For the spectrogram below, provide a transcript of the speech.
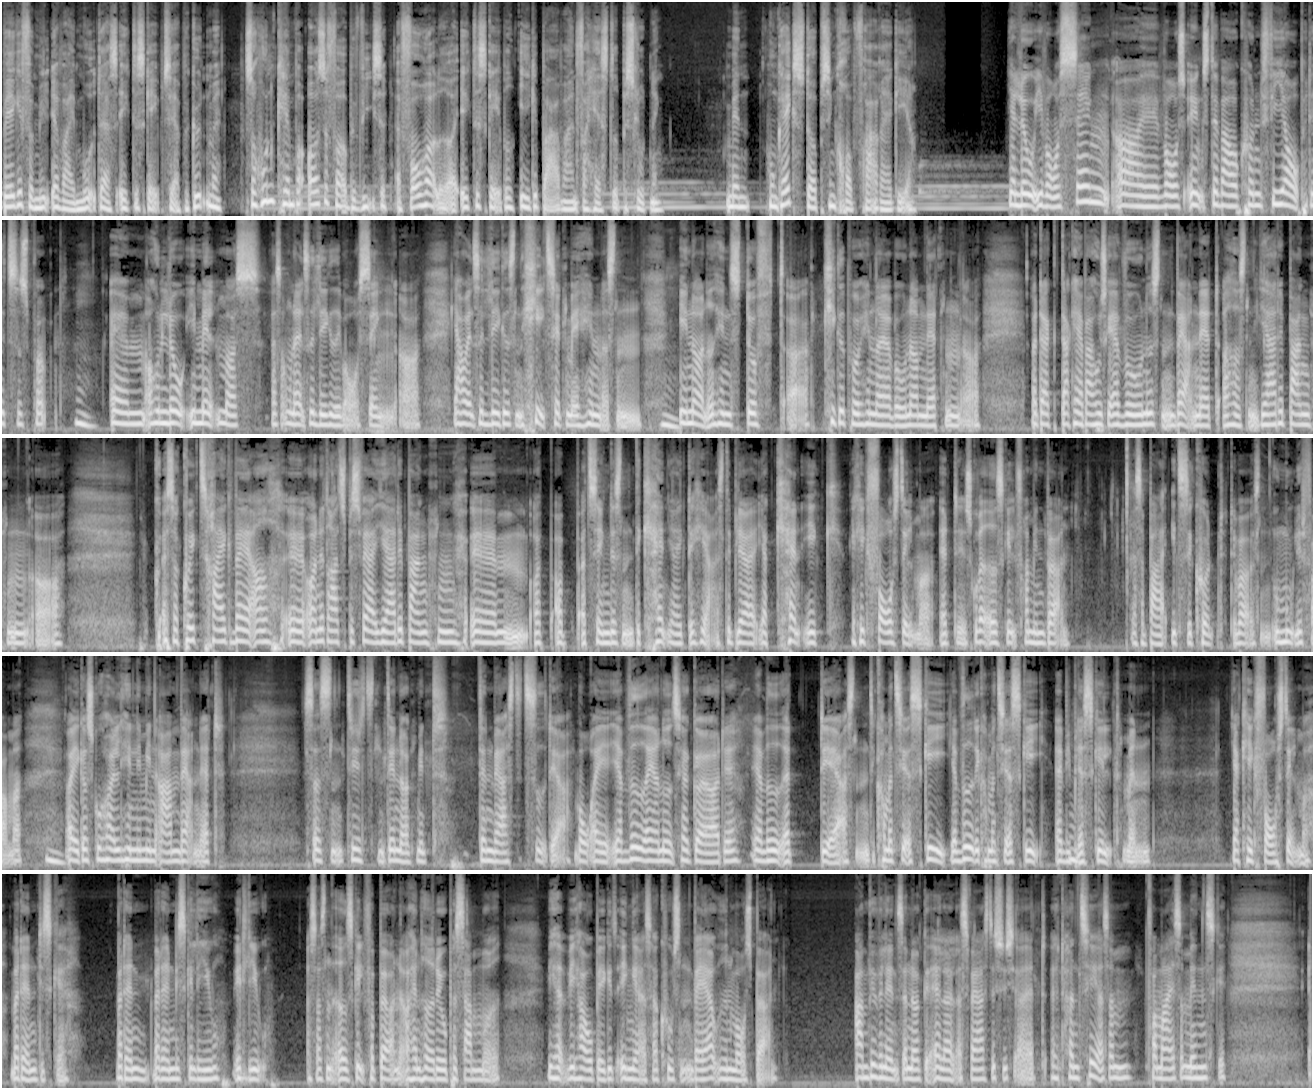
Begge familier var imod deres ægteskab til at begynde med, så hun kæmper også for at bevise, at forholdet og ægteskabet ikke bare var en forhastet beslutning. Men hun kan ikke stoppe sin krop fra at reagere. Jeg lå i vores seng, og øh, vores yngste var jo kun fire år på det tidspunkt. Mm. Øhm, og hun lå imellem os. Altså hun har altid ligget i vores seng, og jeg har jo altid ligget sådan helt tæt med hende, og sådan mm. indåndet hendes duft, og kigget på hende, når jeg vågner om natten. Og, Og der, der kan jeg bare huske, at jeg vågnede sådan hver nat og havde sådan hjertebanken og altså kunne ikke trække vejret, øh, åndedrætsbesvær i hjertebanken, øh, og, og, og tænkte sådan, det kan jeg ikke det her. Altså det bliver, jeg kan ikke, jeg kan ikke forestille mig, at det skulle være adskilt fra mine børn. Altså bare et sekund. Det var jo sådan umuligt for mig. Mm. Og ikke at skulle holde hende i min arm hver nat. Så sådan, det, det er nok mit, den værste tid der, hvor jeg, jeg ved, at jeg er nødt til at gøre det. Jeg ved, at det er sådan, det kommer til at ske. Jeg ved, det kommer til at ske, at vi mm. bliver skilt, men jeg kan ikke forestille mig, hvordan, det skal, hvordan, hvordan vi skal leve et liv. Og så sådan adskilt for børnene, og han havde det jo på samme måde. Vi har, vi har jo begge, ingen af os har kunnet sådan være uden vores børn. Ambivalens er nok det aller, aller sværeste, synes jeg, at, at håndtere som, for mig som menneske.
